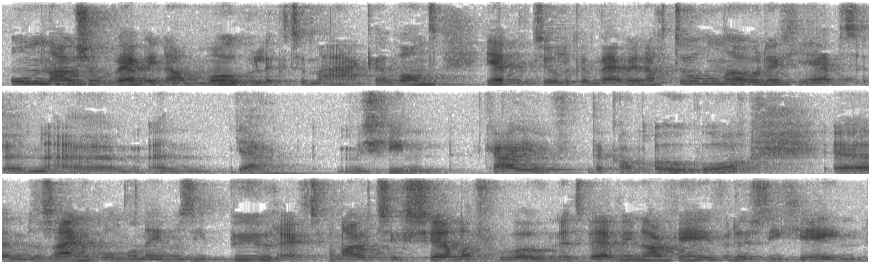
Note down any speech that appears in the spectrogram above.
om nou zo'n webinar mogelijk te maken. Want je hebt natuurlijk een webinar tool nodig. Je hebt een, um, een ja, misschien ga je, dat kan ook hoor. Um, er zijn ook ondernemers die puur echt vanuit zichzelf gewoon het webinar geven. Dus die geen,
